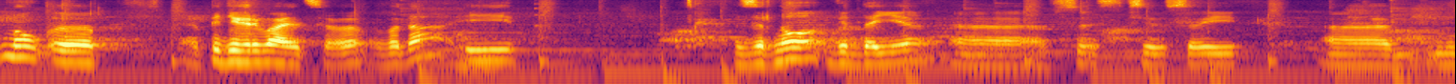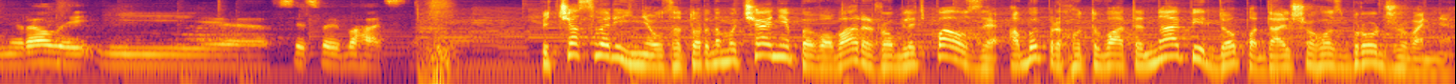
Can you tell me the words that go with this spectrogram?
ну, підігрівається вода і зерно віддає е, всі, свої е, мінерали і е, все своє багатство. Під час варіння у заторному чані пивовари роблять паузи, аби приготувати напій до подальшого зброджування.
